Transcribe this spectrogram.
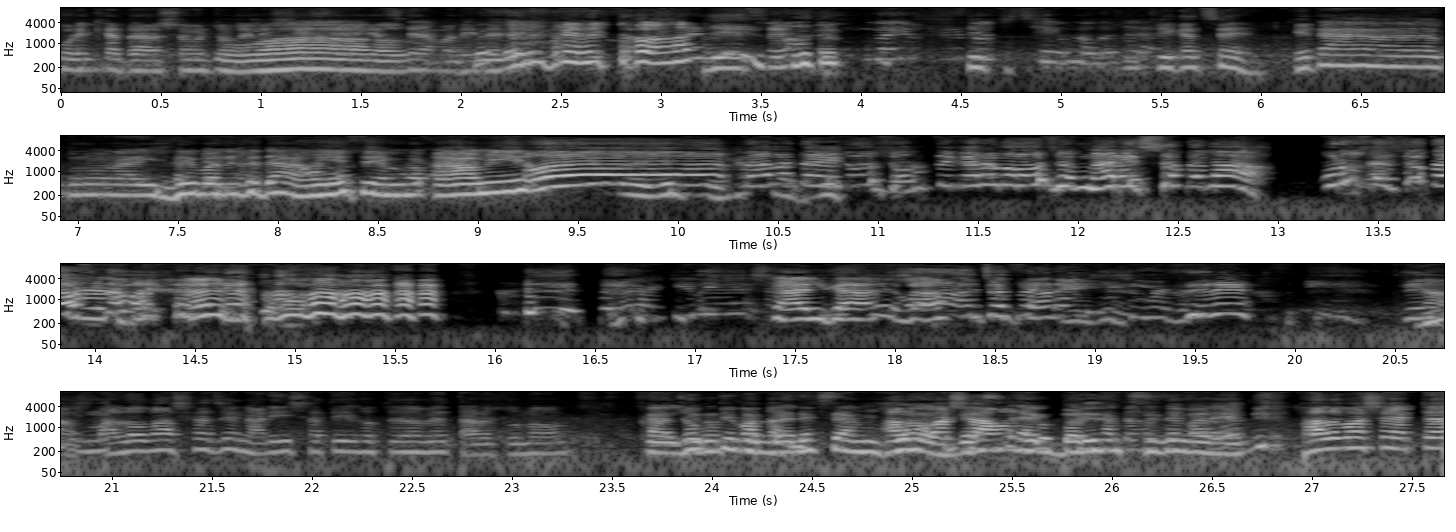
পরীক্ষা দেওয়ার সময় টোটালি শেষ হয়ে গেছে আমার দিয়েছে। ঠিক আছে? এটা কোনো নারী আমি আমি সত্যিকারের ভালোবাসা নারীর সাথে না পুরুষের সাথে আসতে পারে। ভালোবাসা যে নারীর সাথে হতে হবে তার কোনো ভালোবাসা একটা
